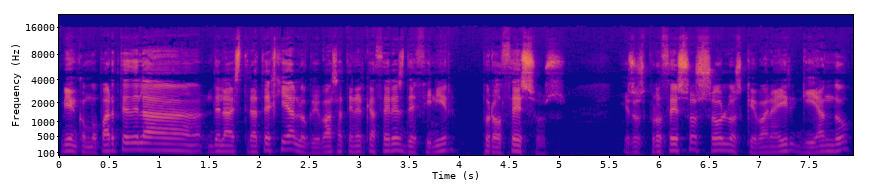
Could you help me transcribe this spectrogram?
Bien, como parte de la, de la estrategia, lo que vas a tener que hacer es definir procesos. Esos procesos son los que van a ir guiando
